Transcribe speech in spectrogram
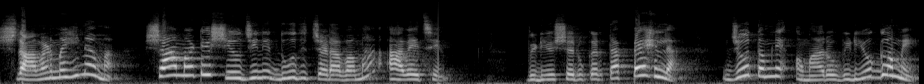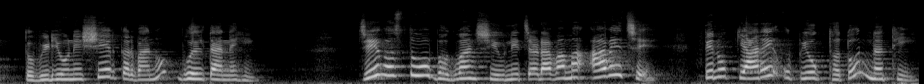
શ્રાવણ મહિનામાં શા માટે શિવજીને દૂધ ચડાવવામાં આવે છે? વીડિયો શરૂ કરતા પહેલા જો તમને અમારો વીડિયો ગમે, તો વિડીયોને શેર કરવાનું ભૂલતા નહીં. જે વસ્તુઓ ભગવાન શિવને ચડાવવામાં આવે છે, તેનો ક્યારેય ઉપયોગ થતો નથી.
